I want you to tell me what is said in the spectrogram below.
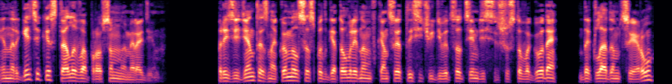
энергетика стала вопросом номер один. Президент ознакомился с подготовленным в конце 1976 года докладом ЦРУ,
